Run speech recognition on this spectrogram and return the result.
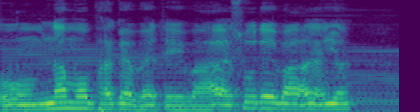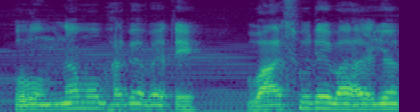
ॐ नमो भगवते वासुदेवाय। ॐ नमो भगवते वासुदेवाय।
